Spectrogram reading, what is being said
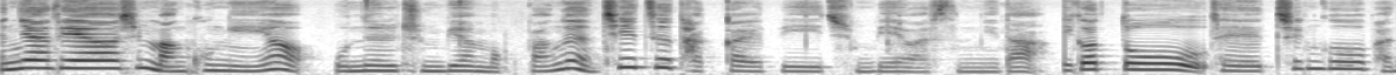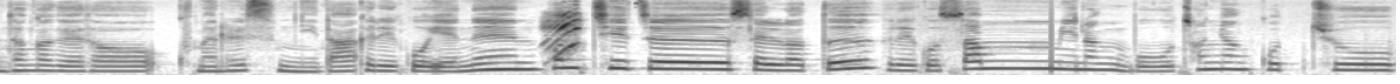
안녕하세요. 신망콩이에요. 오늘 준비한 먹방은 치즈 닭갈비 준비해왔습니다. 이것도 제 친구 반찬가게에서 구매를 했습니다. 그리고 얘는 홈치즈 샐러드 그리고 쌈이랑 뭐 청양고추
